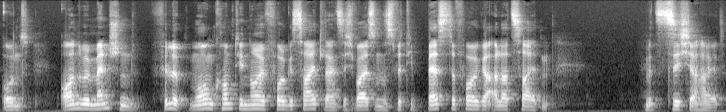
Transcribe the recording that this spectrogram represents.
Und Honorable Mention Philipp, morgen kommt die neue Folge Sidelines, ich weiß, und es wird die beste Folge aller Zeiten. Mit Sicherheit.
